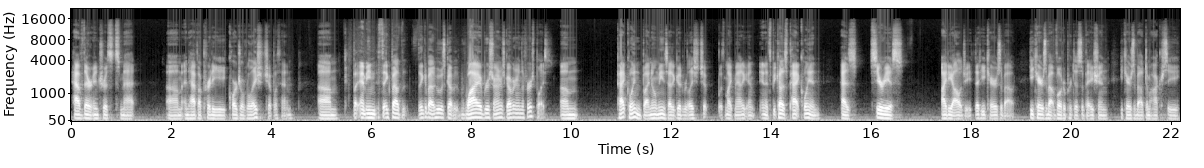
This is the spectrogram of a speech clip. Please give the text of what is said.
have their interests met, um, and have a pretty cordial relationship with him. Um, but I mean, think about think about who was gov- why Bruce Rauner's governor in the first place. Um, Pat Quinn by no means had a good relationship with Mike Madigan, and it's because Pat Quinn has serious ideology that he cares about. He cares about voter participation. He cares about democracy.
